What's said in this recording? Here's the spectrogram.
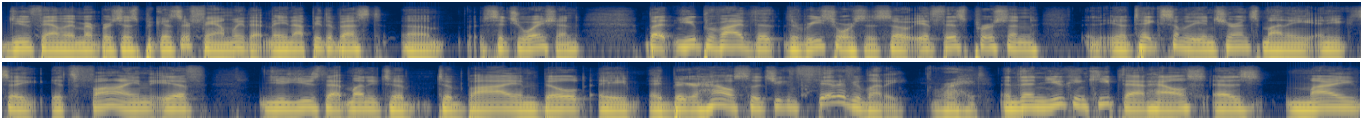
do family members just because they're family. That may not be the best um, situation, but you provide the the resources. So if this person, you know, takes some of the insurance money, and you could say it's fine if you use that money to to buy and build a, a bigger house so that you can fit everybody. Right. And then you can keep that house as my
